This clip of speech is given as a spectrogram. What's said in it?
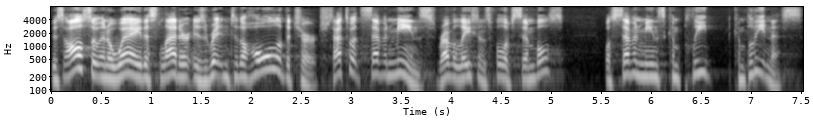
this also, in a way, this letter is written to the whole of the church. That's what seven means. Revelation is full of symbols. Well, seven means complete completeness.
